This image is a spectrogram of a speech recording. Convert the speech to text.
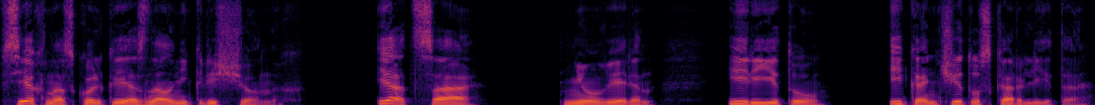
всех, насколько я знал, некрещенных. И отца, не уверен, и Риту, и Кончиту Скарлита.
